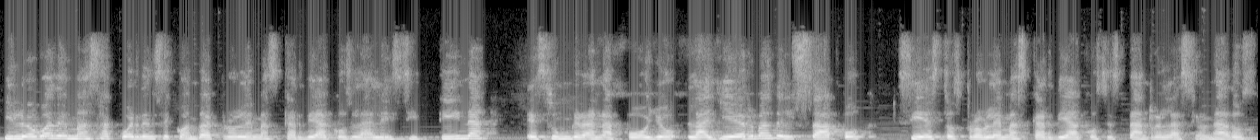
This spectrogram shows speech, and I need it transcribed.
Y luego además acuérdense cuando hay problemas cardíacos, la lecitina es un gran apoyo, la hierba del sapo, si estos problemas cardíacos están relacionados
